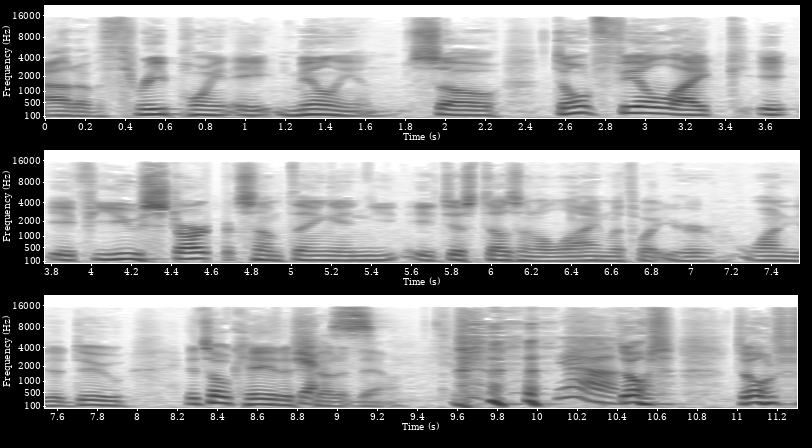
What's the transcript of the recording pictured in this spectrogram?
out of 3.8 million. So don't feel like if you start something and it just doesn't align with what you're wanting to do, it's okay to shut it down. Yeah. don't don't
